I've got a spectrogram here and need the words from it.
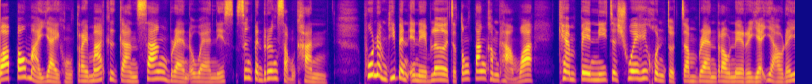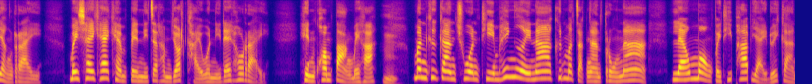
ว่าเป้าหมายใหญ่ของไตรมาสคือการสร้างแบรนด์ awareness ซึ่งเป็นเรื่องสำคัญ ผู้นำที่เป็น enabler จะต้องตั้งคำถามว่าแคมเปญนี้จะช่วยให้คนจดจำแบรนด์เราในระยะยาวได้อย่างไร ไม่ใช่แค่แคมเปญนี้จะทำยอดขายวันนี้ได้เท่าไหร่ เห็นความต่างไหมคะอืมมันคือการชวนทีมให้เงยหน้าขึ้นมาจากงานตรงหน้า แล้วมองไปที่ภาพใหญ่ด้วยกัน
